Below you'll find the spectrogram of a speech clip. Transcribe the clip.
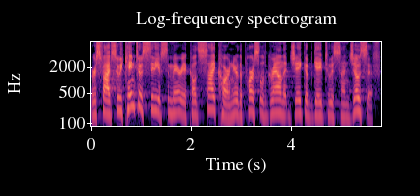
Verse 5 So he came to a city of Samaria called Sychar, near the parcel of ground that Jacob gave to his son Joseph.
